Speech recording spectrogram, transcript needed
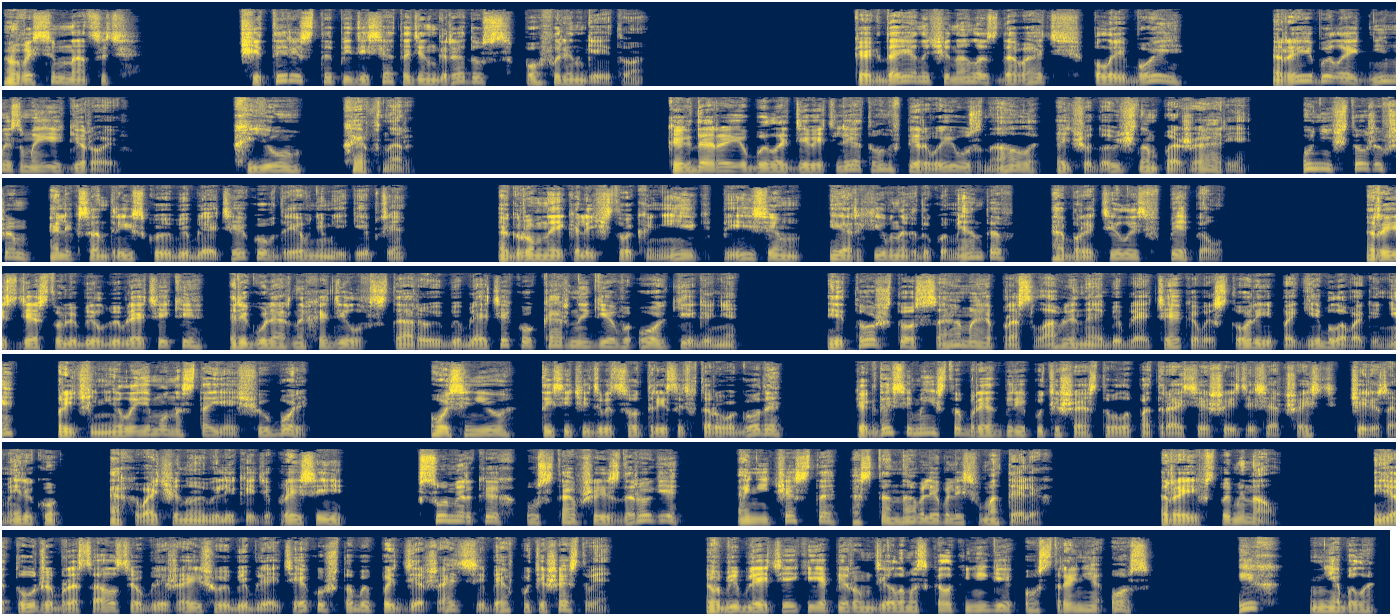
18. 451 градус по Фаренгейту. Когда я начинала сдавать плейбой, Рэй был одним из моих героев. Хью Хефнер. Когда Рэю было 9 лет, он впервые узнал о чудовищном пожаре, уничтожившем Александрийскую библиотеку в Древнем Египте. Огромное количество книг, писем и архивных документов обратилась в пепел. Рэй с детства любил библиотеки, регулярно ходил в старую библиотеку Карнеги в О'Кигане. И то, что самая прославленная библиотека в истории погибла в огне, причинило ему настоящую боль. Осенью 1932 года, когда семейство Брэдбери путешествовало по трассе 66 через Америку, охваченную Великой депрессией, в сумерках, уставшие с дороги, они часто останавливались в мотелях. Рэй вспоминал. Я тут же бросался в ближайшую библиотеку, чтобы поддержать себя в путешествии. В библиотеке я первым делом искал книги о стране Оз. Их не было.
